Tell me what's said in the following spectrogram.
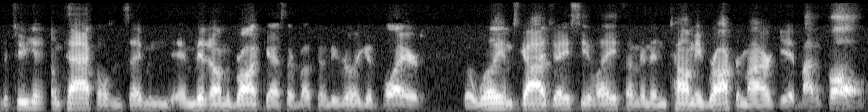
the two young tackles, and Saban admitted on the broadcast they're both going to be really good players. But Williams guy, J.C. Latham, and then Tommy Brockermeyer get by the fall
